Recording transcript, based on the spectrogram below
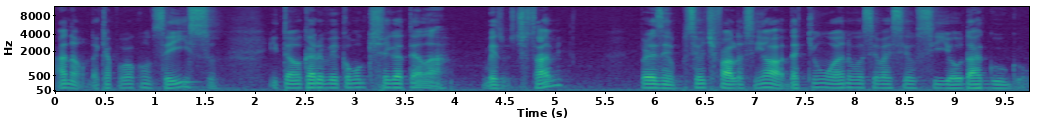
Ah não, daqui a pouco vai acontecer isso. Então eu quero ver como que chega até lá. Mesmo, sabe? Por exemplo, se eu te falo assim, ó, daqui a um ano você vai ser o CEO da Google.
